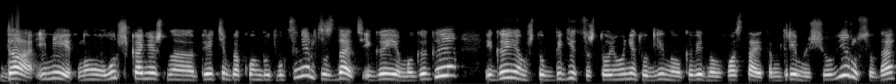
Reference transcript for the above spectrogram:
Да, имеет, но лучше, конечно, перед тем, как он будет вакцинироваться, сдать ИГМ и ГГ. ИГМ, чтобы убедиться, что у него нет длинного ковидного хвоста и там дремлющего вируса, да,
